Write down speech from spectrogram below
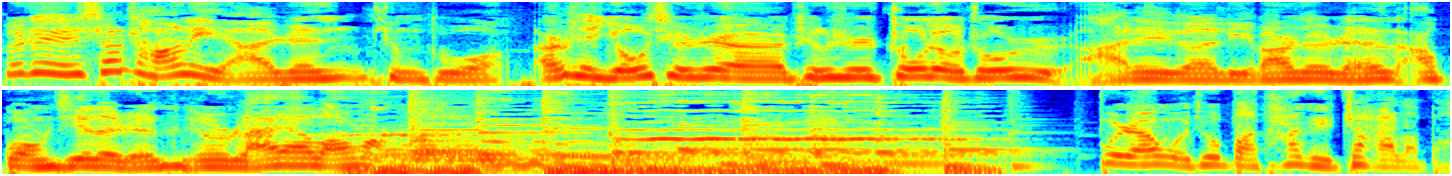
说这商场里啊人挺多，而且尤其是平时周六周日啊，这个里边的人啊，逛街的人肯定是来来往往，不然我就把他给炸了吧。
